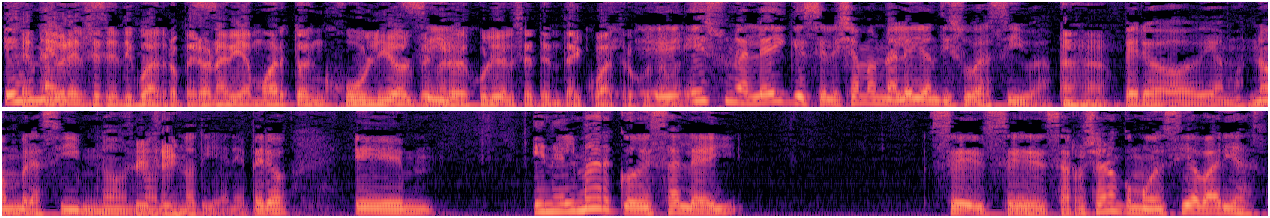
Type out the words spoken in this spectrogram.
Es una- Septiembre del 74. Perón había muerto en julio, el Sí. primero de julio del 74, justamente. Eh, es una ley que se le llama una ley antisubversiva, Ajá. pero digamos, nombre así no, Sí, no, sí. no tiene. Pero eh, en el marco de esa ley se, se desarrollaron, como decía, varias,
